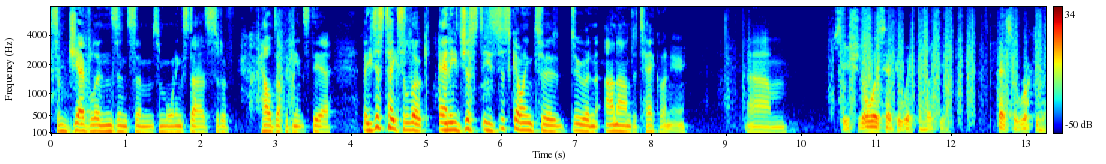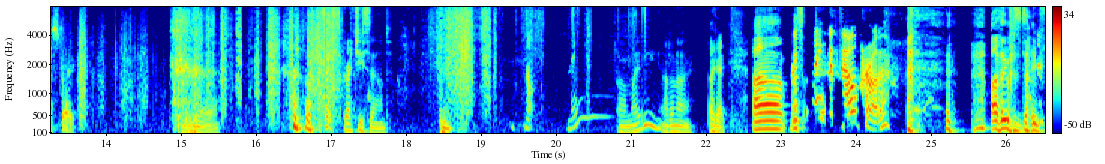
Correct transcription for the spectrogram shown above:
some javelins and some some morning stars, sort of held up against there. But he just takes a look, and he just he's just going to do an unarmed attack on you. Um, So you should always have your weapon with you. That's a rookie mistake. Yeah. What's that scratchy sound? Not me. Oh, maybe I don't know. Okay. Uh, Who's playing with Velcro? I think it was Dave.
